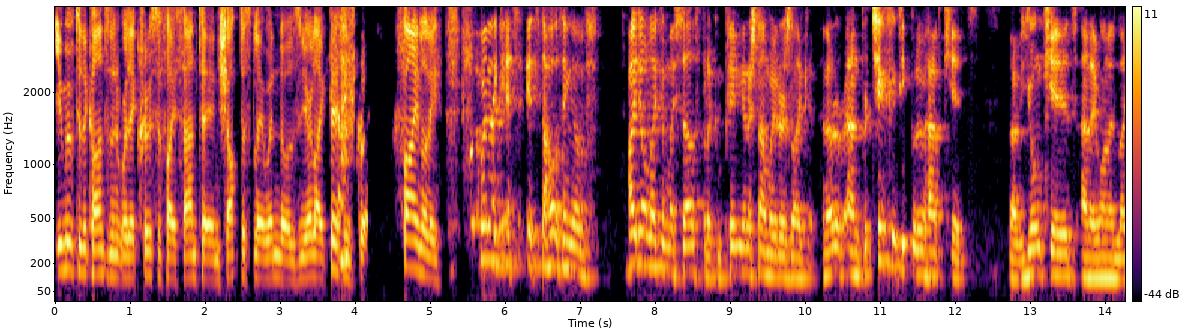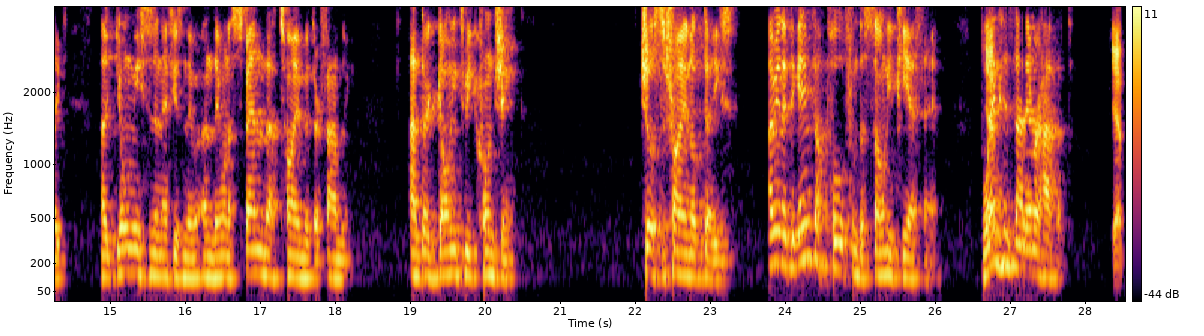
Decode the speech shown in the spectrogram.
You move to the continent where they crucify Santa in shop display windows, and you're like, "This is great." Finally. But like it's it's the whole thing of I don't like it myself, but I completely understand why others like it. And other and particularly people who have kids, who have young kids and they want to like like young nieces and nephews and they and they want to spend that time with their family. And they're going to be crunching just to try and update. I mean, like the game got pulled from the Sony PSN. When yep. has that ever happened? Yep.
